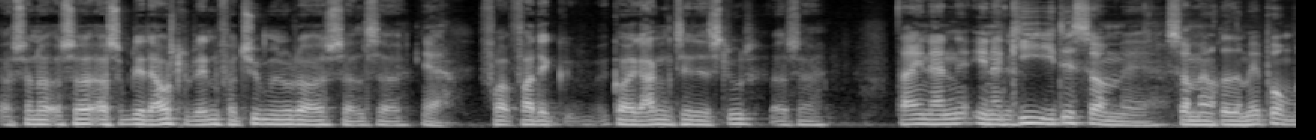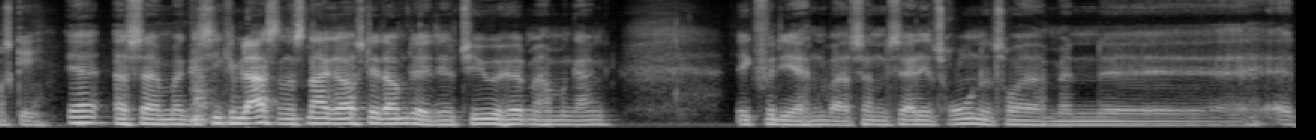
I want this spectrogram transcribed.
og, så, og, så, og så bliver det afsluttet inden for 20 minutter også, altså Ja. fra, fra det går i gang til det er slut. Altså. Der er en anden energi i det, som, øh, som man rider med på måske. Ja, altså man kan sige, Kim Larsen snakker også lidt om det, det er 20, jeg hørte med ham en gang. Ikke fordi han var sådan særlig troende, tror jeg, men øh, at,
